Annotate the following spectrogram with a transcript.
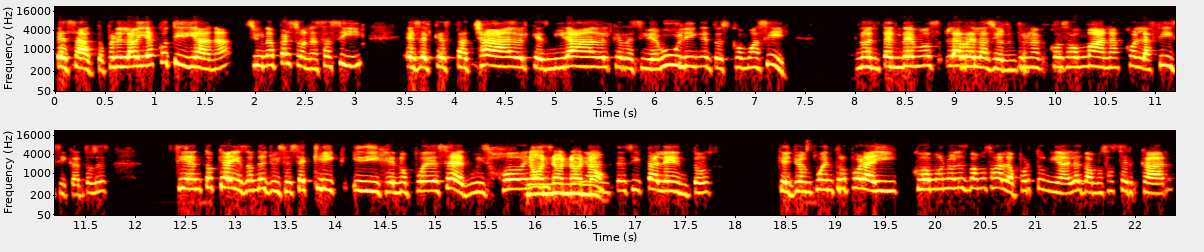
Exacto, pero en la vida cotidiana, si una persona es así, es el que está tachado, el que es mirado, el que recibe bullying, entonces, ¿cómo así? No entendemos la relación entre una cosa humana con la física. Entonces, siento que ahí es donde yo hice ese clic y dije, no puede ser, mis jóvenes no, y talentos que yo encuentro por ahí, ¿cómo no les vamos a dar la oportunidad y les vamos a acercar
